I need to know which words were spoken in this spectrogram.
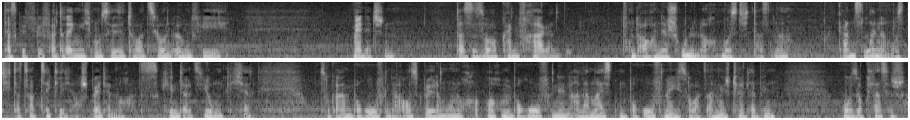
das Gefühl verdrängen. Ich musste die Situation irgendwie managen. Das ist überhaupt keine Frage. Und auch in der Schule noch musste ich das. Ne? Ganz lange musste ich das tatsächlich, auch später noch als Kind, als Jugendlicher und sogar im Beruf, in der Ausbildung und auch, auch im Beruf, in den allermeisten Berufen, wenn ich so als Angestellter bin, wo so klassische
